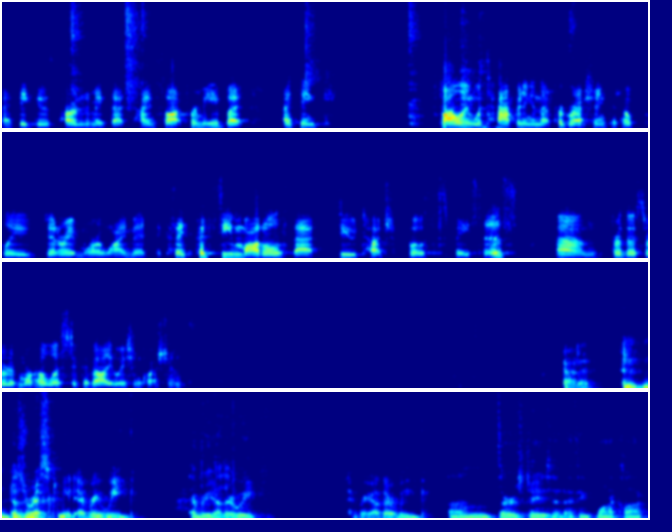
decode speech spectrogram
I think it's harder to make that time slot for me, but I think following what's happening in that progression could hopefully generate more alignment because I could see models that do touch both spaces um, for those sort of more holistic evaluation questions. Got it. And does risk meet every week? Every other week Every other week? on Thursdays at I think one o'clock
